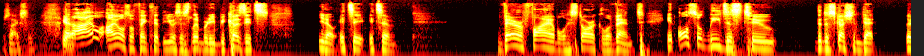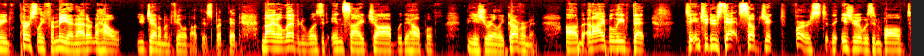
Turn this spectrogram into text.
Precisely. Yeah. And I, I also think that the USS Liberty, because it's, you know, it's a it's a verifiable historical event, it also leads us to the discussion that I mean, personally for me, and I don't know how you gentlemen feel about this, but that 9/11 was an inside job with the help of the Israeli government, um, and I believe that to introduce that subject first, that Israel was involved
